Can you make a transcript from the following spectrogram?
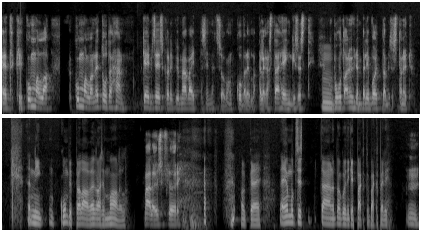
et kummalla, kummalla on etu tähän Game 7, niin kyllä mä väittäisin, että se on Vancouverilla pelkästään henkisesti. Mm. Kun puhutaan yhden pelin voittamisesta nyt. Niin kumpi pelaa Vegasin maalilla? Mä löysin Flööri. Okei. Okay. Ei, mutta siis tämähän nyt on kuitenkin back-to-back-peli. Mm.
